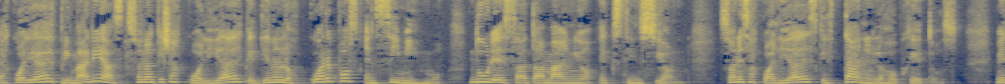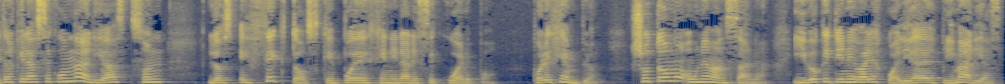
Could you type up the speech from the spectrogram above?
Las cualidades primarias son aquellas cualidades que tienen los cuerpos en sí mismos, dureza, tamaño, extinción. Son esas cualidades que están en los objetos. Mientras que las secundarias son los efectos que puede generar ese cuerpo. Por ejemplo, yo tomo una manzana y veo que tiene varias cualidades primarias,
